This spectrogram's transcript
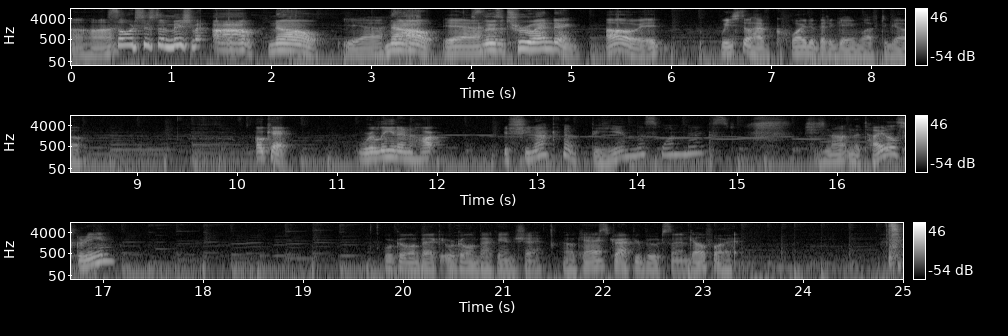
Uh huh. So it's just a mishmash. Oh, no. yeah. No. Yeah. So there's a true ending. Oh, it. We still have quite a bit of game left to go. Okay. We're leaning hard. Is she not gonna be in this one next? She's not in the title screen. We're going back. We're going back in, Shay. Okay. Strap your boots in. Go for it.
